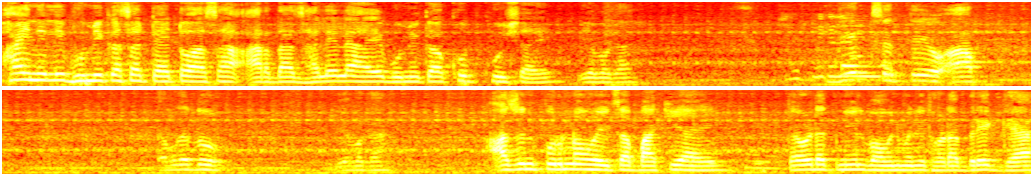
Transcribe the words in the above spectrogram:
फायनली भूमिकाचा टॅटो असा अर्धा झालेला आहे. भूमिका खूप खुश आहे. हे बघा. देख सकते हो आप. बघा तो हे बघा. अजून पूर्ण व्हायचा बाकी आहे. तेवढ्यात नील भाऊनी म्हणे थोडा ब्रेक घ्या.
